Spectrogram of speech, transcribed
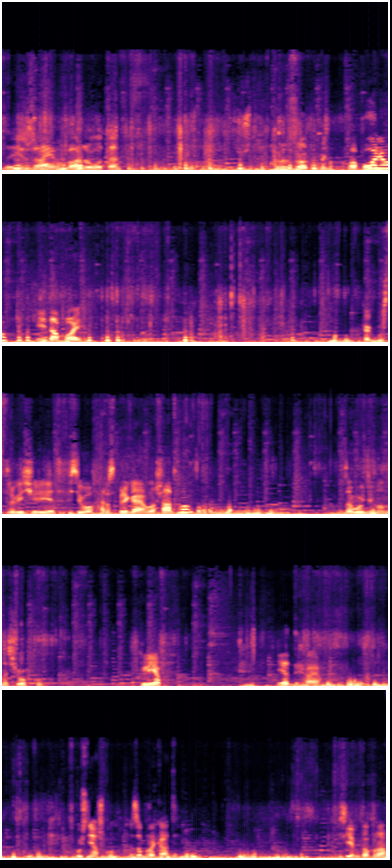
Заезжаем в ворота. Кружок по полю и домой. Как быстро вечереет. Все, распрягаем лошадку. Заводим на ночевку в хлев и отдыхаем. Вкусняшку за прокат. Всем добра.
